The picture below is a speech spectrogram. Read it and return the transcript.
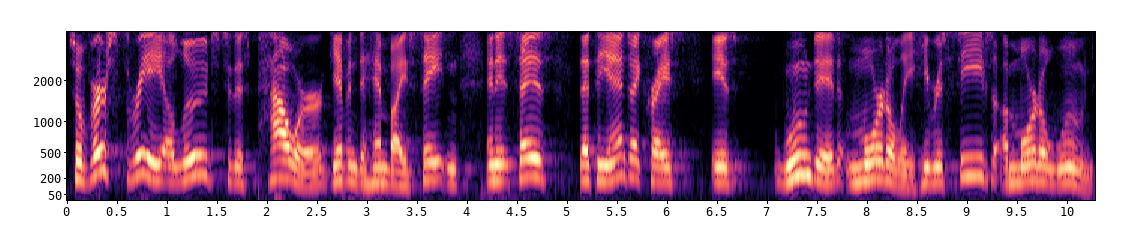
So, verse 3 alludes to this power given to him by Satan, and it says that the Antichrist is wounded mortally. He receives a mortal wound.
